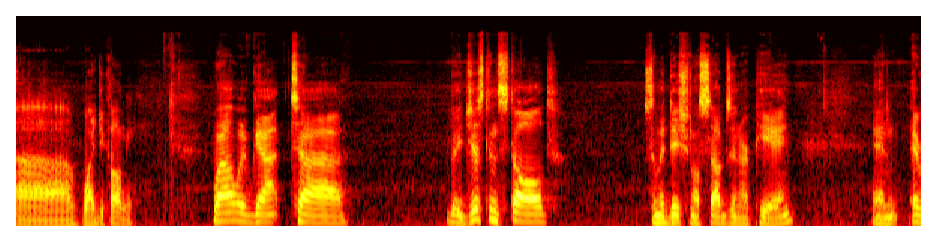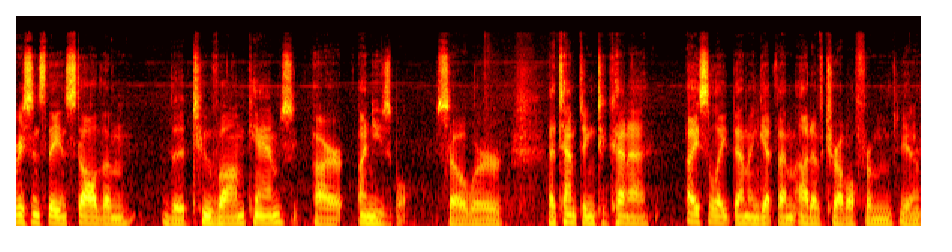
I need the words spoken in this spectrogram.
Uh, why'd you call me? Well, we've got, uh, they just installed some additional subs in our PA. And ever since they installed them, the two VOM cams are unusable. So we're attempting to kind of isolate them and get them out of trouble from, you know,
